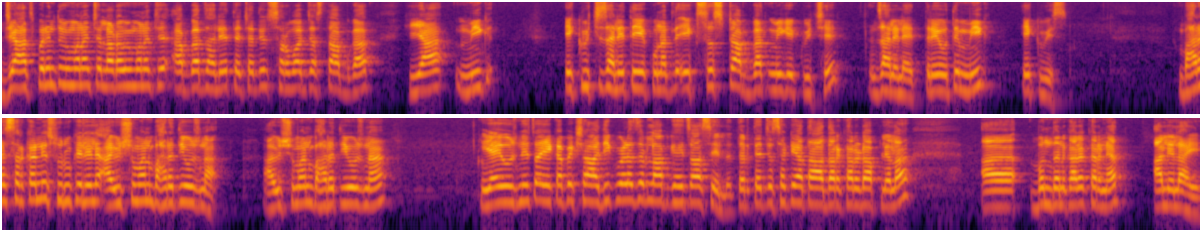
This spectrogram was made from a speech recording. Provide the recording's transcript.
जे आजपर्यंत विमानाचे लढाऊ विमानाचे अपघात झाले त्याच्यातील सर्वात जास्त अपघात या मिग एकवीसचे झाले ते एकूणातले एकसष्ट अपघात मिग एकवीसचे झालेले आहेत. तर हे होते मिग एकवीस. भारत सरकारने सुरू केलेल्या आयुष्यमान भारत योजना आयुष्यमान भारत योजना या योजनेचा एकापेक्षा अधिक वेळा जर लाभ घ्यायचा असेल तर त्याच्यासाठी आता आधार कार्ड आपल्याला बंधनकारक करण्यात आलेलं आहे.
